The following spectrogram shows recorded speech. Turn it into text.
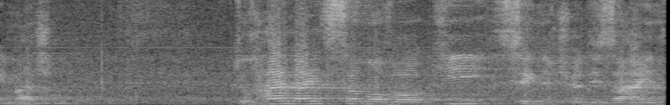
imaginable. To highlight some of our key signature designs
